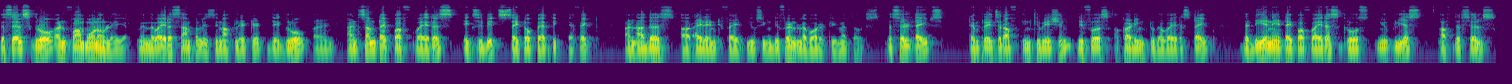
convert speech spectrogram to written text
The cells grow and form monolayer. When the virus sample is inoculated, they grow and, and some type of virus exhibits cytopathic effect and others are identified using different laboratory methods. The cell types, temperature of incubation differs according to the virus type. The DNA type of virus grows nucleus of the cells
